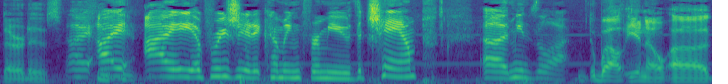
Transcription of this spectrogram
there it is. I, I, I appreciate it coming from you, the champ. Uh, it means a lot. Well, you know, uh,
